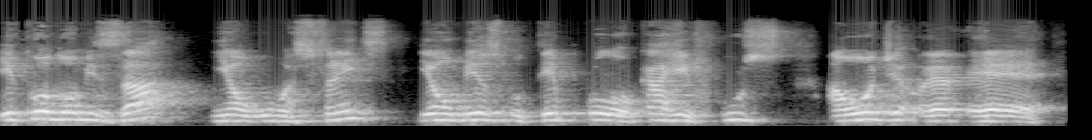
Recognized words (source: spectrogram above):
economizar em algumas frentes e, ao mesmo tempo, colocar recursos aonde é, é,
